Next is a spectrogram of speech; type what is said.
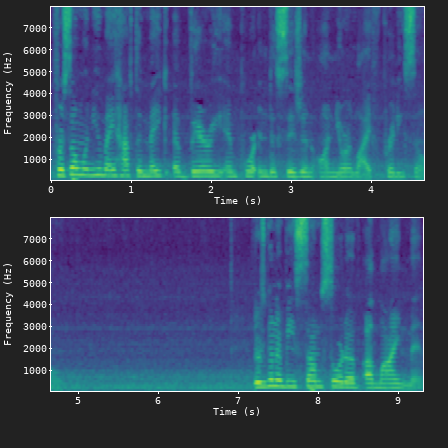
For someone, you may have to make a very important decision on your life pretty soon there's going to be some sort of alignment.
